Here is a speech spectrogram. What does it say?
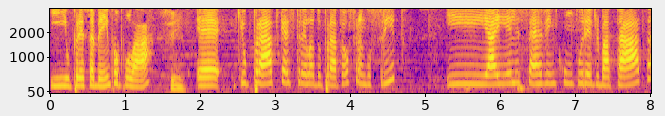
E o preço é bem popular. Sim. É que o prato, que é a estrela do prato, é o frango frito. E aí eles servem com purê de batata.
